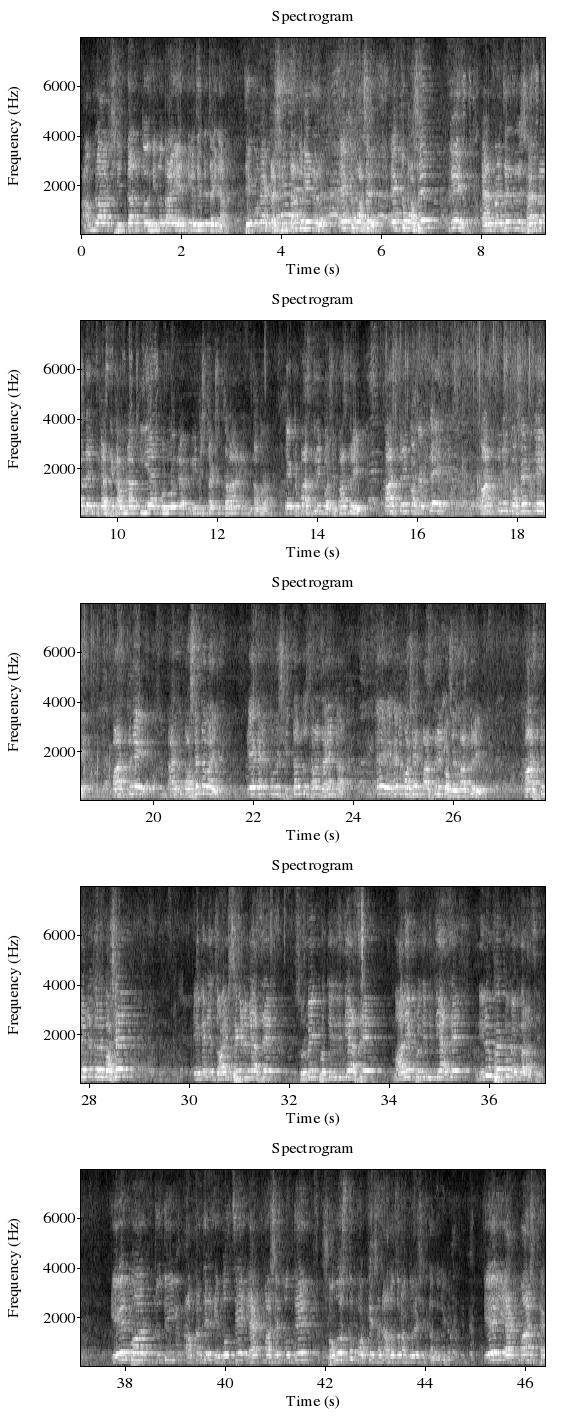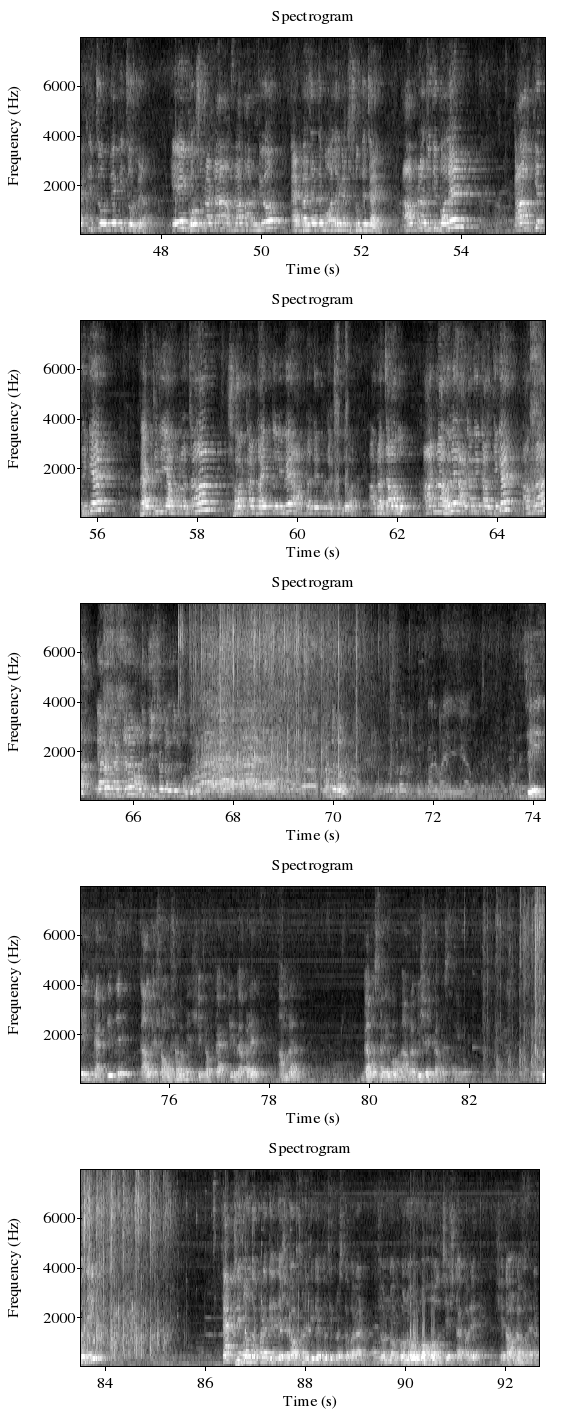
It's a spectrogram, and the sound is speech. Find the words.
আমরা সিদ্ধান্তহীনতায় এর থেকে যেতে চাই না। যে কোনো একটা সিদ্ধান্ত নিয়ে নিতে একটু বসেন একটু বসেন প্লিজ কাছ থেকে আমরা ইনস্ট্রাকশন একটু পাঁচ বসেন, পাঁচ পাঁচ বসেন পাঁচ বসেন পাঁচ একটু বসেন না ভাই। এখানে কোনো সিদ্ধান্ত ছাড়া যায় না। এখানে বসেন, পাঁচ মিনিট বসেন, পাঁচ মিনিট। পাঁচ মিনিটের জন্য বসেন। এখানে জয়েন্ট সেক্রেটারি আছে, শ্রমিক প্রতিনিধি আছে, মালিক প্রতিনিধি আছে, নিরপেক্ষ মেম্বার আছে। এরপর যদি আপনাদের বলছে, এক মাসের মধ্যে সমস্ত পক্ষের সাথে আলোচনা করে সিদ্ধান্ত নেবে। এই এক মাস ফ্যাক্টরি চলবে কি চলবে না? এই ঘোষণাটা আমরা মাননীয় অ্যাডভাইজারদের মহোদয়ের কাছে শুনতে চাই। আপনারা যদি বলেন, কালকে থেকে ফ্যাক্টরি আপনারা চালান সরকার দায়িত্ব নেবে আপনাদের প্রোটেকশন দেওয়ার। আমরা চালাবো। আর না হলে আগামীকাল থেকে আমরা তেরো লাখ দ্বারা অনির্দিষ্টকালের জন্য বন্ধ করব। যেই যেই ফ্যাক্টরিতে কালকে সমস্যা হবে সেই সব ফ্যাক্টরির ব্যাপারে আমরা ব্যবস্থা নিব, আমরা বিশেষ ব্যবস্থা নিব। ফ্যাক্টরি বন্ধ করে দিয়ে দেশের অর্থনীতিকে ক্ষতিগ্রস্ত করার জন্য কোনো মহল চেষ্টা করে, সেটাও আমরা মনে রাখব।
